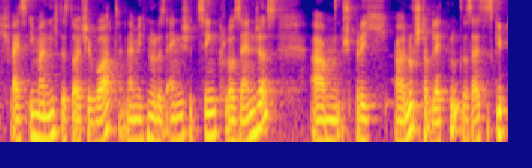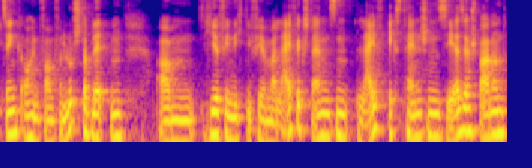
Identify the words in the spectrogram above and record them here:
ich weiß immer nicht das deutsche Wort, nämlich nur das englische Zink Lozenges, ähm, sprich äh, Lutschtabletten. Das heißt, es gibt Zink auch in Form von Lutschtabletten ähm, hier finde ich die Firma Life Extension, Life Extension sehr, sehr spannend,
